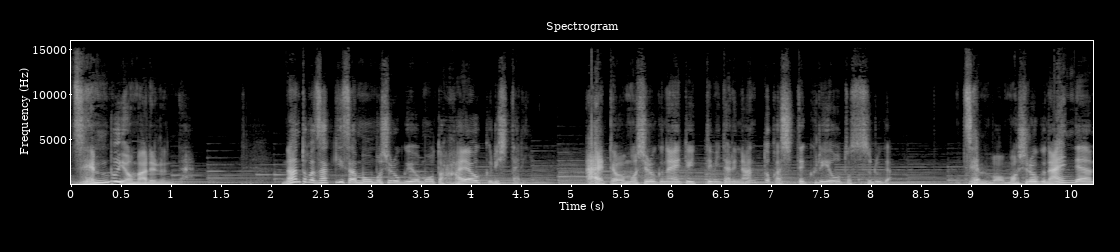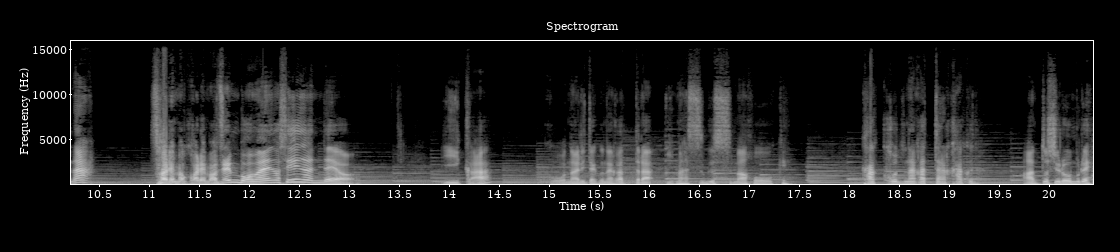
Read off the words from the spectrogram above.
全部読まれるんだ。なんとかザッキーさんも面白く読もうと早送りしたりあえて面白くないと言ってみたりなんとかしてくれようとするが全部面白くないんだよな。それもこれも全部お前のせいなんだよ。いいか？こうなりたくなかったら今すぐスマホを置け。書くことなかったら書くな。半年ロムレ。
